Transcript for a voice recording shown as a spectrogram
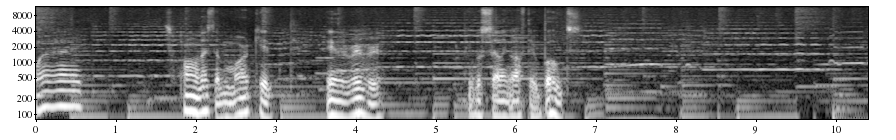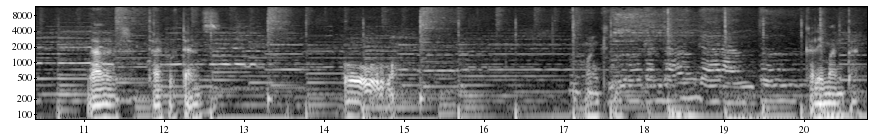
What? Oh, that's a market in the river. People selling off their boats. Another type of dance. Oh, monkey. Kalimantan.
